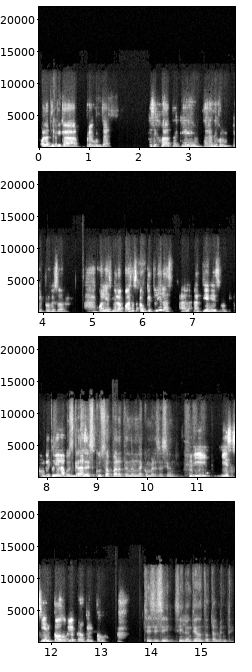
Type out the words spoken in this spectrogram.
o la típica pregunta, ¿qué se juega? ¿Qué tarea dejó el profesor? Ah, ¿cuál es? ¿Me la pasas? Aunque tú ya la, tienes, aunque, tú ya la Buscas la excusa para tener una conversación. Y, y es así en todo, yo creo que en todo. Sí, sí, sí, sí, lo entiendo totalmente.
